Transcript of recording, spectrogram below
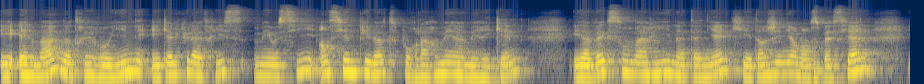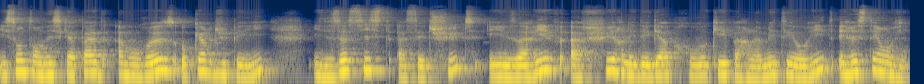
Et Elma, notre héroïne, est calculatrice, mais aussi ancienne pilote pour l'armée américaine. Et avec son mari Nathaniel, qui est ingénieur en spatial, ils sont en escapade amoureuse au cœur du pays. Ils assistent à cette chute et ils arrivent à fuir les dégâts provoqués par la météorite et rester en vie.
